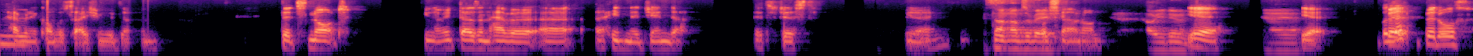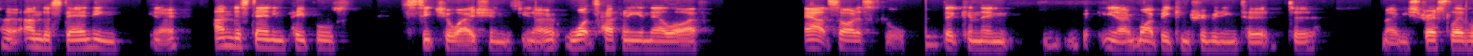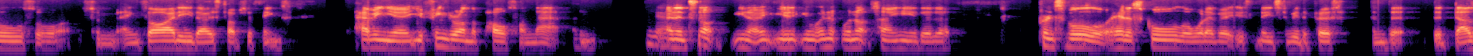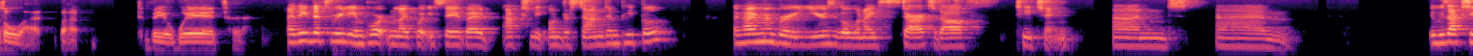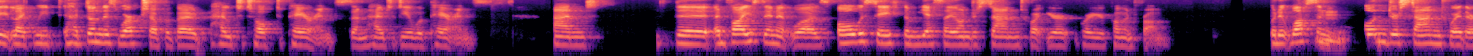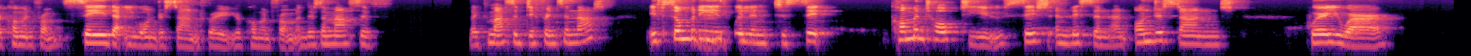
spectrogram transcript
Mhm. having a conversation with them that's not, you know, it doesn't have a, a, a hidden agenda. It's just, you know, It's not an what's observation. going on. How are you doing? Yeah, Yeah, yeah. But but that- but also understanding you know understanding people's situations you know what's happening in their life outside of school that can then you know might be contributing to to maybe stress levels or some anxiety those types of things having your your finger on the pulse on that and yeah. and it's not you know you, you we're not- we're not saying here that a principal or head of school or whatever is needs to be the person that that does all that but to be aware to I think that's really important, like what you say about actually understanding people. Like I remember years ago when I started off teaching, and um, it was actually like we had done this workshop about how to talk to parents and how to deal with parents, and the advice in it was always say to them, "Yes, I understand what you're where you're coming from." But it wasn't understand where they're coming from. Say that you understand where you're coming from. And there's a massive, like massive difference in that. If somebody Mm. is willing to sit, come and talk to you, sit and listen and understand where you are,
